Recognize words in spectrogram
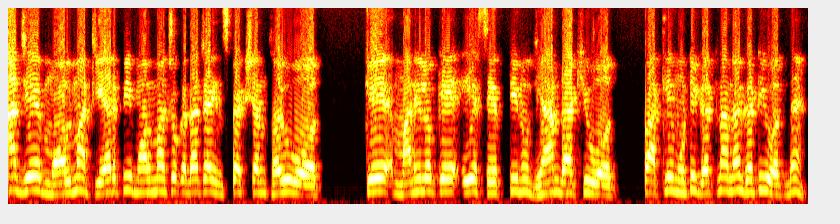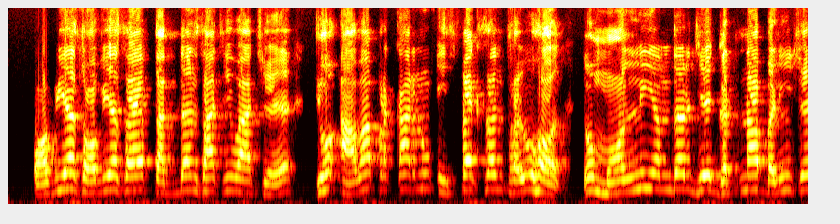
આ જે મોલમાં ટીઆરપી મોલમાં જો કદાચ આ ઇન્સ્પેક્શન થયું હોત કે માની લો કે એ સેફ્ટીનું ધ્યાન રાખ્યું હોત તો આટલી મોટી ઘટના ન ઘટી હોત ને? ઓબ્વિયસ ઓબ્વિયસ સાહેબ તદ્દન સાચી વાત છે. જો આવા પ્રકારનું ઇન્સ્પેક્શન થયું હોત તો મોલની અંદર જે ઘટના બની છે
